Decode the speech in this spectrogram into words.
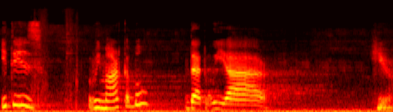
It is remarkable that we are here.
